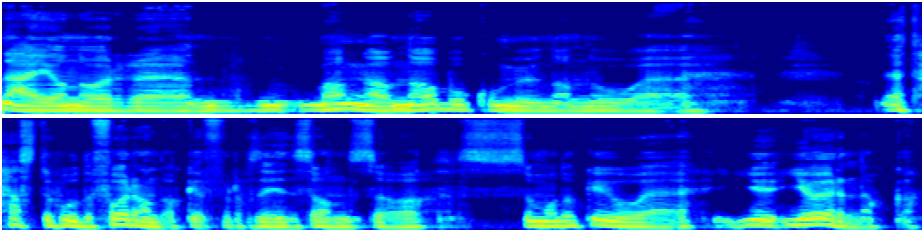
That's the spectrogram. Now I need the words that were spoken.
Nei, og når eh, mange av nabokommunene nå er et hestehode foran dere, for å si det sånn, så, så må dere jo gjøre noe.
